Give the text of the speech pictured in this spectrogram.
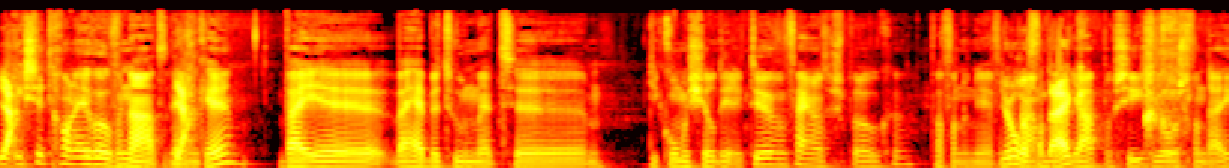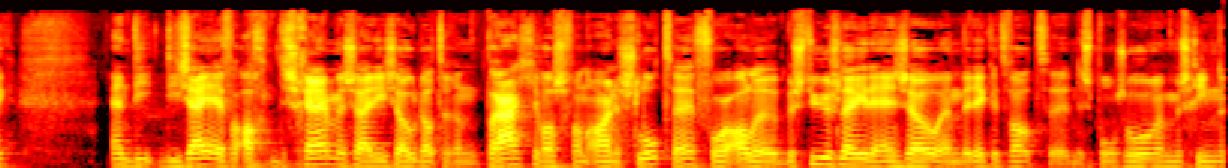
Ja, ik zit er gewoon even over na te denken. Wij, eh, wij hebben toen met eh, die commercieel directeur van Feyenoord gesproken. Waarvan ik nu even Joris van Dijk. Ja, precies, Joris van Dijk. En die, die zei even achter de schermen, zei hij zo, dat er een praatje was van Arne Slot... Hè, voor alle bestuursleden en zo, en weet ik het wat, de sponsoren misschien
